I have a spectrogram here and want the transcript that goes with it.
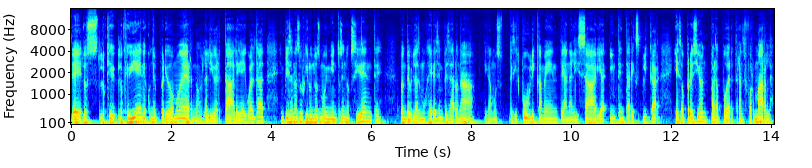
lo, que, lo que viene con el periodo moderno, la libertad, la igualdad, empiezan a surgir unos movimientos en Occidente, donde las mujeres empezaron a, digamos, decir públicamente, analizar y a intentar explicar esa opresión para poder transformarla.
